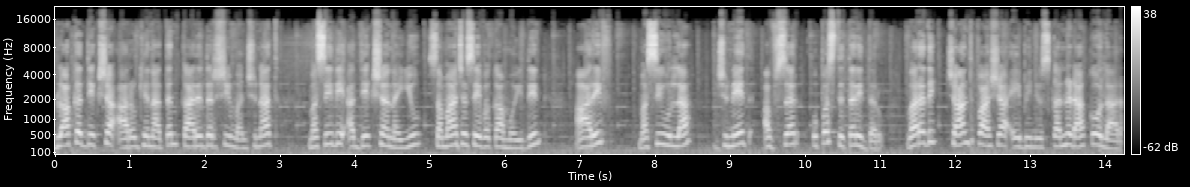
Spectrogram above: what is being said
ಬ್ಲಾಕ್ ಅಧ್ಯಕ್ಷ ಆರೋಗ್ಯನಾಥನ್, ಕಾರ್ಯದರ್ಶಿ ಮಂಜುನಾಥ್ ಮಸೀದಿ ಅಧ್ಯಕ್ಷ ನಯ್ಯು, ಸಮಾಜ ಸೇವಕ ಮೊಯ್ದೀನ್, ಆರಿಫ್, ಮಸೀವುಲ್ಲಾ, ಜುನೇದ್ ಅಫ್ಸರ್ ಉಪಸ್ಥಿತರಿದ್ದರು. ವರದಿ, ಚಾಂದ್ ಪಾಷಾ, ಎಬಿ ನ್ಯೂಸ್ ಕನ್ನಡ, ಕೋಲಾರ.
